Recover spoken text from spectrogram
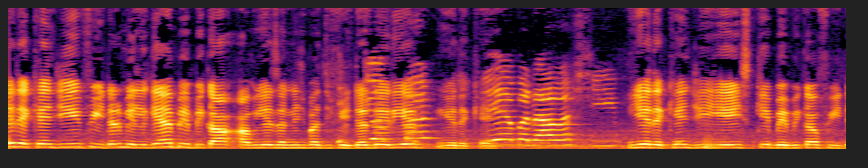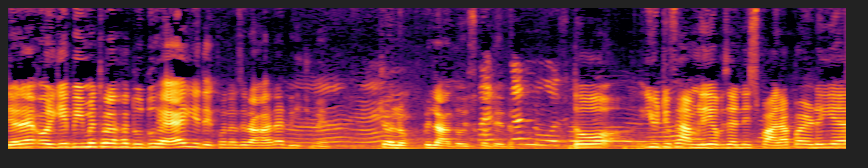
ये देखें जी फीडर मिल गया है बेबी का। अब ये जनिश बाजी फीडर दे रही है ये देखें। ये देखें जी ये इसके बेबी का फीडर है और ये बीच में थोड़ा सा दूधू है ये देखो नज़र आ रहा है बीच में। चलो पिला दो इसको दे दो। तो यूट्यूब फैमिली अब जनिश पारा पढ़ रही है।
